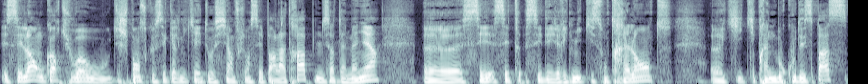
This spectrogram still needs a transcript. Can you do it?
Et c'est là encore, tu vois, où je pense que c'est quelqu'un qui a été aussi influencé par la trappe, d'une certaine manière. Euh, c'est, des rythmiques qui sont très lentes, euh, qui, qui prennent beaucoup d'espace.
